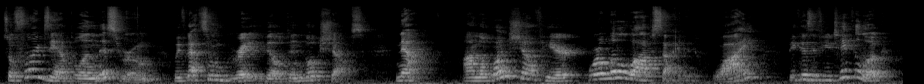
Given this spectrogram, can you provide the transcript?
So, for example, in this room, we've got some great built in bookshelves. Now, on the one shelf here, we're a little lopsided. Why? Because if you take a look,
